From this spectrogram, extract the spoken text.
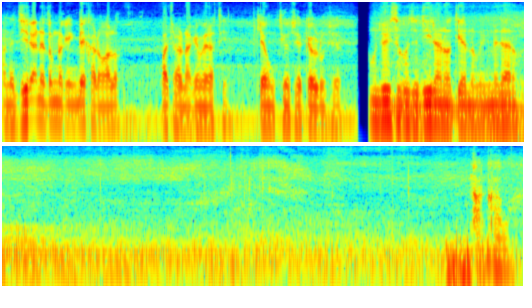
અને જીરાને તમને કંઈક દેખાડો, હાલો, પાછળના કેમેરાથી, કેવું થયું છે, કેવડું છે. હું જોઈ શકું છું જીરાનો અત્યારનો કંઈક નજારો. આખામાં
